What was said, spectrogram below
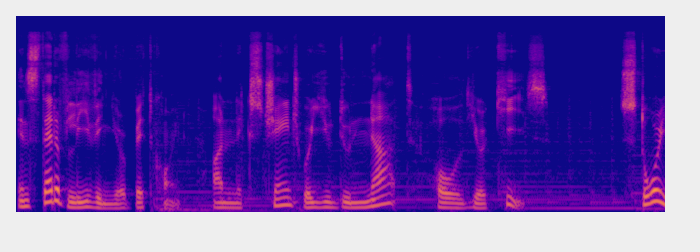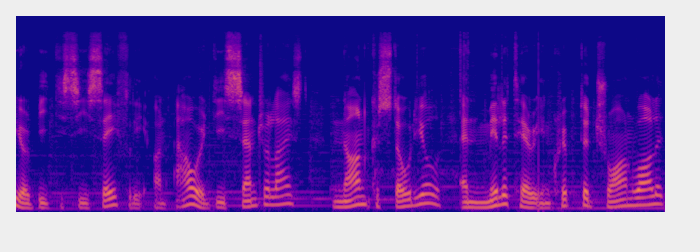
Instead of leaving your Bitcoin on an exchange where you do not hold your keys, store your BTC safely on our decentralized, non custodial, and military encrypted Tron wallet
